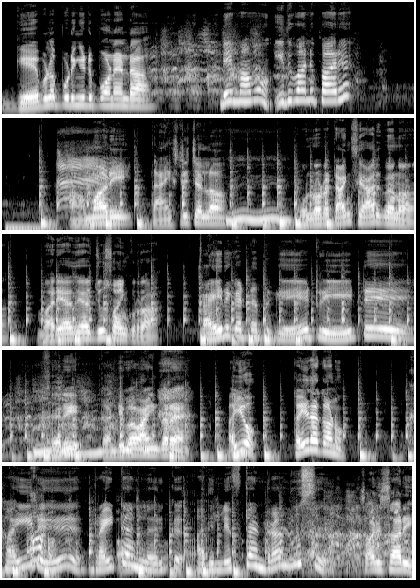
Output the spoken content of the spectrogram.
கேபிள புடுங்கிட்டு போனேன்டா. டேய் மாமு இதுவான்னு பாரு. ஆமாடி தேங்க்ஸ் டி செல்லம். ம், ம். உன்னோட டேங்க்ஸ் யாருக்கு வேணும்? மரியாதையா ஜூஸ் வாங்கி கொடுறா. கயிறு கட்டுறதுக்கு ட்ரீட்டு சரி கண்டிப்பா வாங்கி தரேன். ஐயோ கயிறா காணும். கயிறு ரைட் ஹேண்ட்ல இருக்கு. அது லெஃப்ட் ஹேண்ட்ரா லூசு சாரி சாரி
